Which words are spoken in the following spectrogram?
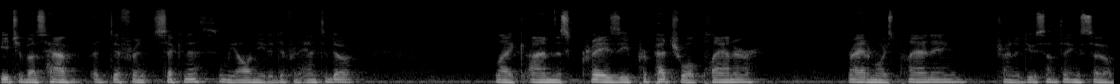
Each of us have a different sickness, and we all need a different antidote. Like I'm this crazy perpetual planner, right? I'm always planning, trying to do something. So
